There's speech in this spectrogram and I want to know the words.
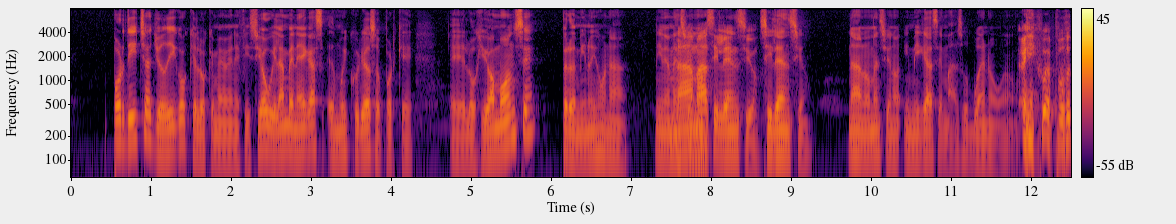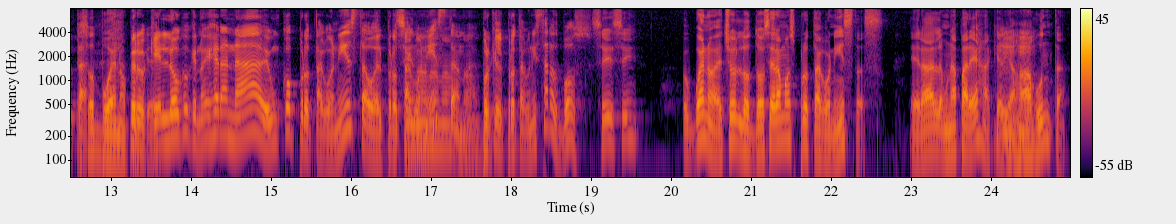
por dicha, yo digo que lo que me benefició William Venegas es muy curioso porque eh, elogió a Monse pero de mí no dijo nada. Ni me mencionó. Nada más silencio. Silencio. Nada, no mencionó. Y Miga hace, más eso es bueno, weón. Hijo de puta. Eso es bueno. Pero porque- qué loco que no dijera nada de un coprotagonista o del no, no, protagonista, no, no. Porque el protagonista eras vos. Sí, sí. Bueno, de hecho, los dos éramos protagonistas. Era una pareja que viajaba junta.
